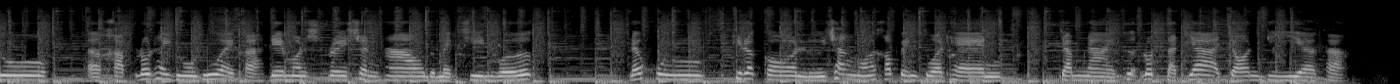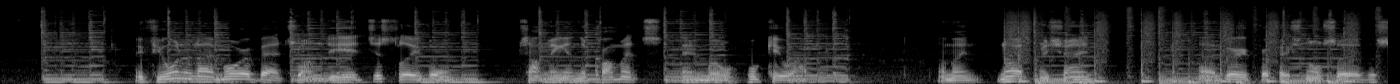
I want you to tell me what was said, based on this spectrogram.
ดูขับรถให้ดูด้วยค่ะ demonstration how the machine work แล้วคุณธิรกรหรือช่างน้อยเขาเป็นตัวแทนจำหน่ายเครื่อรถตัดหญ้าจอนเดียค่ะ If you want to know more about John Deere, just leave a, something in the comments and we'll hook you up. I mean, nice machine, uh, very professional service.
